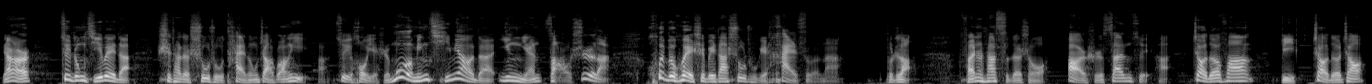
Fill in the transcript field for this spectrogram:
然而最终即位的是他的叔叔太宗赵光义啊，最后也是莫名其妙的英年早逝了。会不会是被他叔叔给害死了呢？不知道。反正他死的时候二十三岁啊，赵德芳比赵德昭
